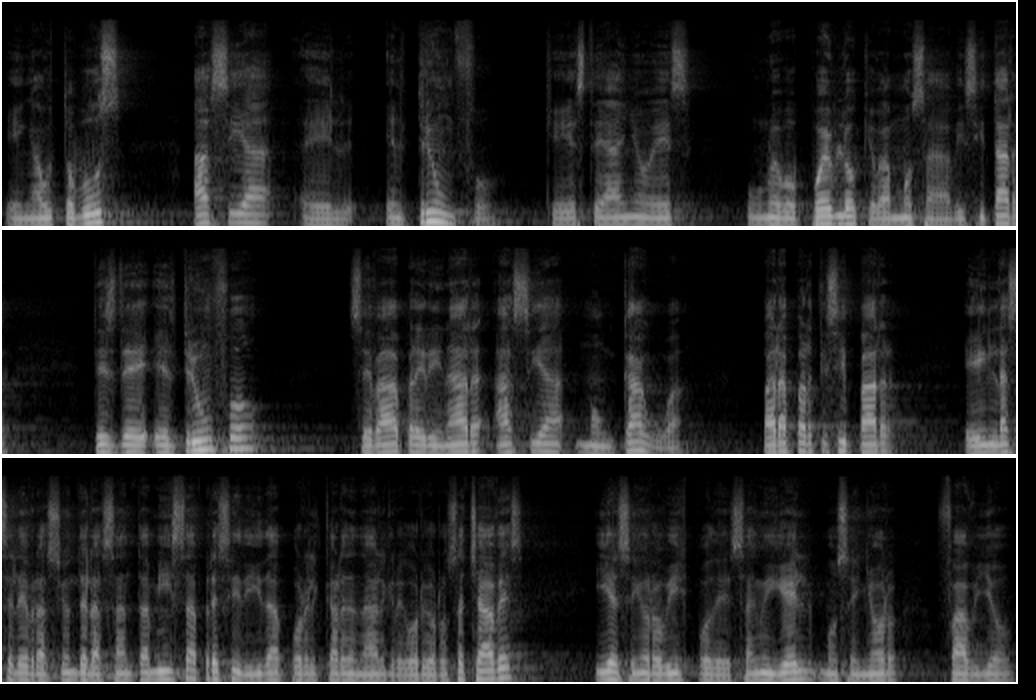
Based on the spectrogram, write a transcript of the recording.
en autobús hacia el, triunfo, que este año es un nuevo pueblo que vamos a visitar. Desde el triunfo se va a peregrinar hacia Moncagua para participar en la celebración de la Santa Misa presidida por el cardenal Gregorio Rosa Chávez y el señor obispo de San Miguel, Monseñor Fabio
